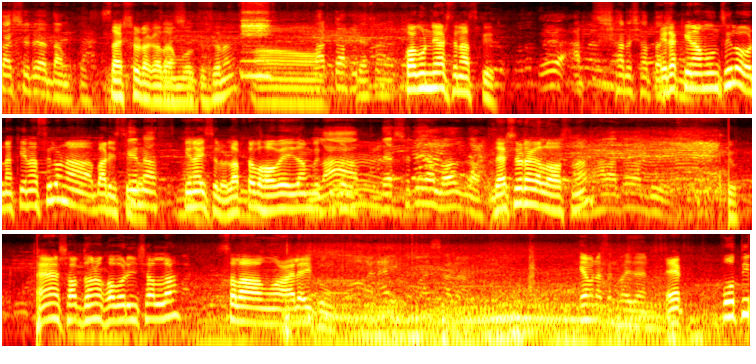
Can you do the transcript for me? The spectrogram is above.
চারশো টাকা দাম চারশো টাকা দাম বলতেছে না? কয়মন নিয়ে আসছেন আজকে? এটা কেনা মন ছিল না কেনা ছিল না বাড়ির ছিল? কেনাই ছিল। লাভটা হবে এই দাম দেড়শো টাকা লস দেড়শো টাকা লস না? হ্যাঁ সব ধরনের খবর ইনশাল্লাহ সালাম আলাইকুম। কেমন আছেন ভাইজান? এক প্রতি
